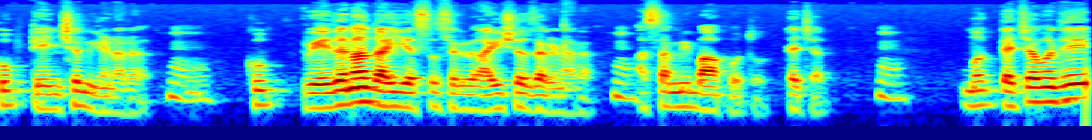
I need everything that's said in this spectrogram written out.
खूप टेन्शन घेणारा खूप वेदनादायी असं सगळं आयुष्य जगणारा. असा मी बाप होतो त्याच्यात. मग त्याच्यामध्ये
